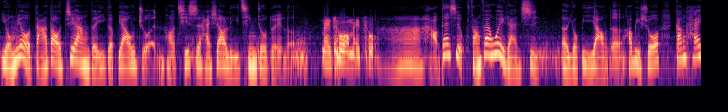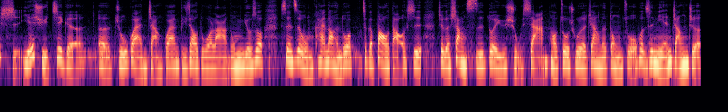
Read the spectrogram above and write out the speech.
有没有达到这样的一个标准？好，其实还是要厘清就对了。没错，没错。啊，好，但是防范未然是呃有必要的。好比说刚开始，也许这个呃主管长官比较多啦。我们有时候甚至我们看到很多这个报道是这个上司对于属下好做出了这样的动作，或者是年长者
